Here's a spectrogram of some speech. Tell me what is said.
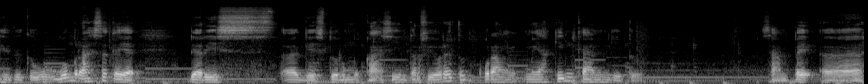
gitu. Gue merasa kayak dari uh, gestur muka si interviewernya tuh kurang meyakinkan gitu. Sampai uh,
